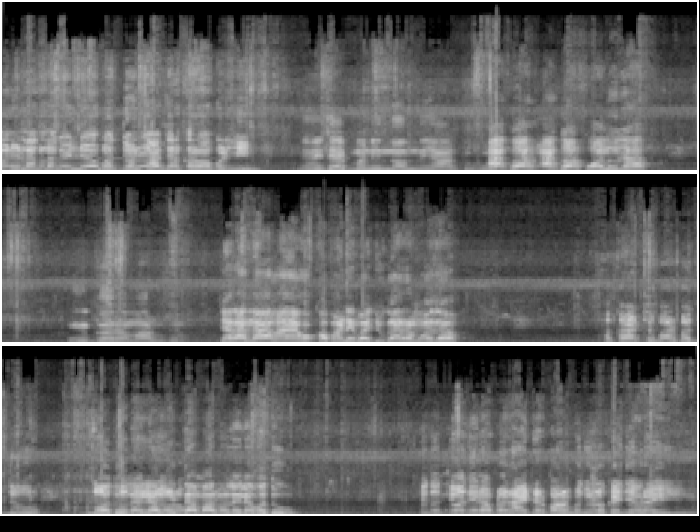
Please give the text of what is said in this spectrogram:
ઓને લગ લગાઈ લેવા બધાને હાજર કરવા પડશે. નહીં સાહેબ મને નામ નહીં આવડતું કોઈ. આ ઘર આ ઘર કોનું છે? એ ઘર અમારું છે. ચાલા ના લાયા કોઈ ખબર નહીં ભાઈ જુગાર રમો છો? આ કાર્ડ તો બાર બધું બધું લઈ લે મોટા માલમાં લઈ લે બધું. એ તો ત્યાં જઈને આપણે રાઇટર પાસે બધું લખાઈ દેવરાઈ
